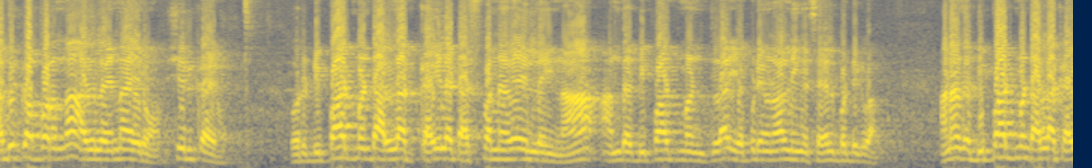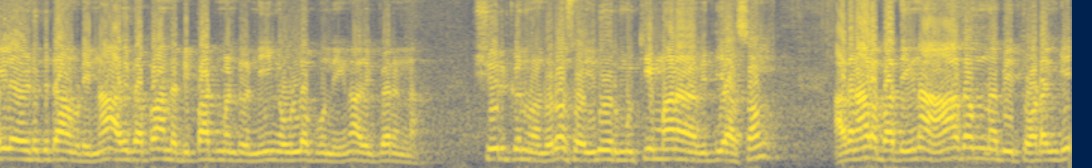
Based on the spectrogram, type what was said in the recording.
அதுக்கப்புறம் தான் அதில் என்ன ஆயிரும்? ஷிர்காயிரும் ஒரு டிபார்ட்மெண்ட் அல்லாஹ் கையில் டச் பண்ணவே இல்லைன்னா அந்த டிபார்ட்மெண்ட்ல எப்படி வேணாலும் நீங்கள் செயல்பட்டுக்கலாம். ஆனால் அந்த டிபார்ட்மெண்ட் எல்லாம் கையில் எடுத்துட்டான் அப்படின்னா அதுக்கப்புறம் அந்த டிபார்ட்மெண்ட்டில் நீங்கள் உள்ளே போனீங்கன்னா அதுக்கு பேர் என்ன? ஷிர்க்குன்னு வந்துடும் ஸோ இது ஒரு முக்கியமான வித்தியாசம். அதனால பாத்தீங்கன்னா ஆதம் நபி தொடங்கி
